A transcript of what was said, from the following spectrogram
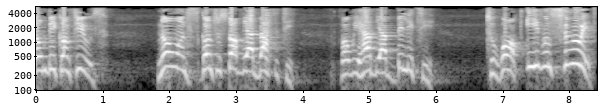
Don't be confused. No one's going to stop the adversity. But we have the ability to walk even through it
